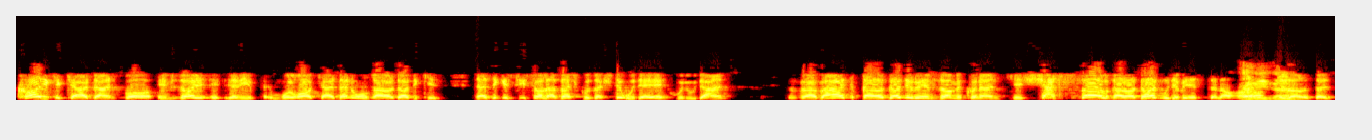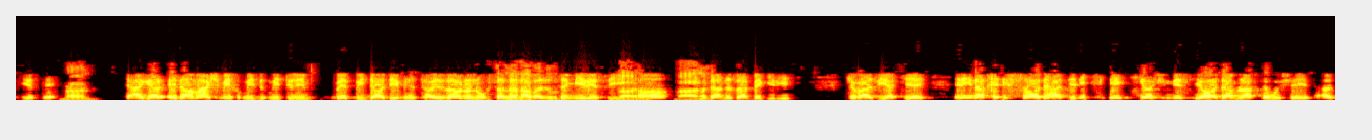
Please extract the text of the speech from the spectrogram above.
کاری که کردن با امضای یعنی ملغا کردن اون قراردادی که نزدیک سی سال ازش گذشته بوده حدودا و بعد قراردادی رو امضا می‌کنن که 60 سال قرارداد بوده به اصطلاح بله. اگر ادامهش می‌تونیم می‌دادیم تا 1993 می‌رسید بله. بله. در نظر بگیرید چه وضعیتیه. یعنی اینا خیلی ساده هست. یعنی احتیاج نیست یه آدم رفته باشه از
